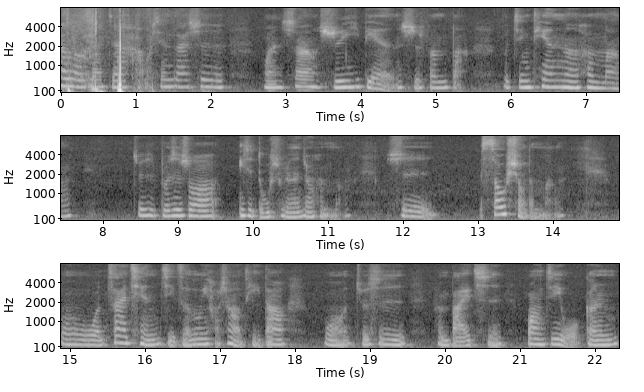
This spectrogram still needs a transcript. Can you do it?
Hello，大家好，现在是晚上十一点十分吧。我今天呢很忙，就是不是说一直读书的那种很忙，是 social 的忙。嗯，我在前几则录音好像有提到，我就是很白痴，忘记我跟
